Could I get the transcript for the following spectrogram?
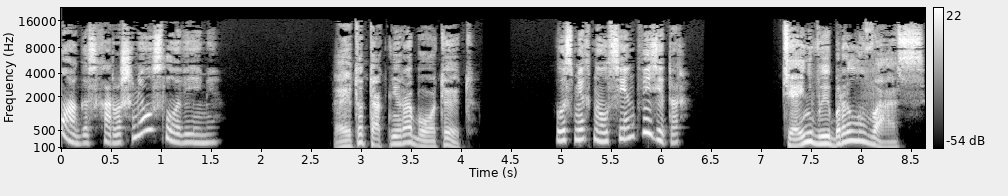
мага с хорошими условиями. Это так не работает. Усмехнулся инквизитор. Тень выбрал вас.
